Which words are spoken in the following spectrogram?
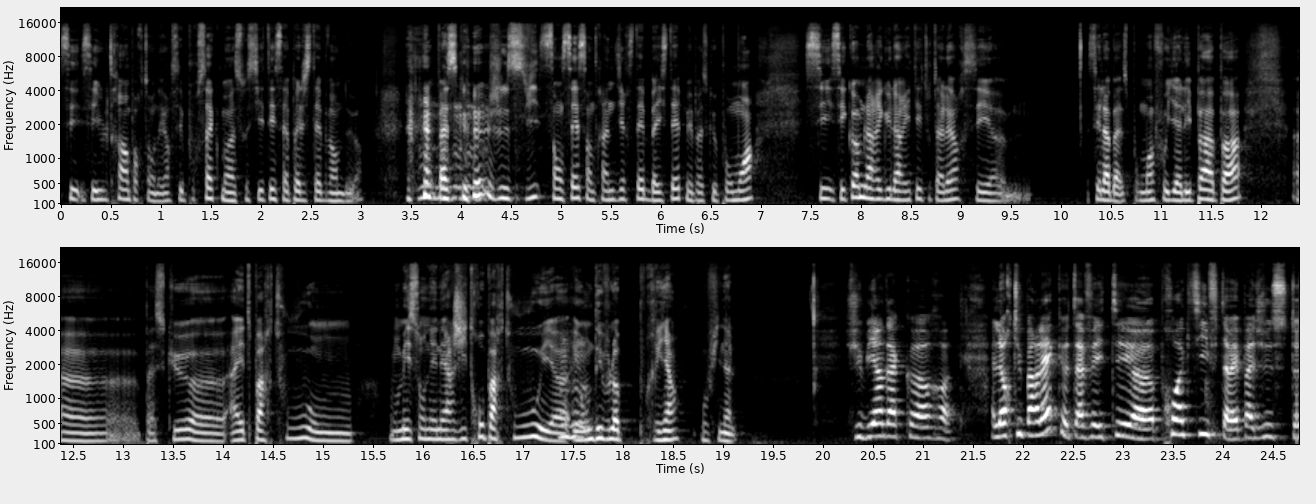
c'est ultra important. D'ailleurs, c'est pour ça que ma société s'appelle Step 22. Hein. parce que je suis sans cesse en train de dire step by step. Mais parce que pour moi, c'est comme la régularité tout à l'heure. C'est c'est la base. Pour moi, il faut y aller pas à pas. Euh, parce que euh, à être partout, on, met son énergie trop partout et, euh, et mhm. on développe rien au final. Je suis bien d'accord. Alors, tu parlais que tu avais été proactif, tu n'avais pas juste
